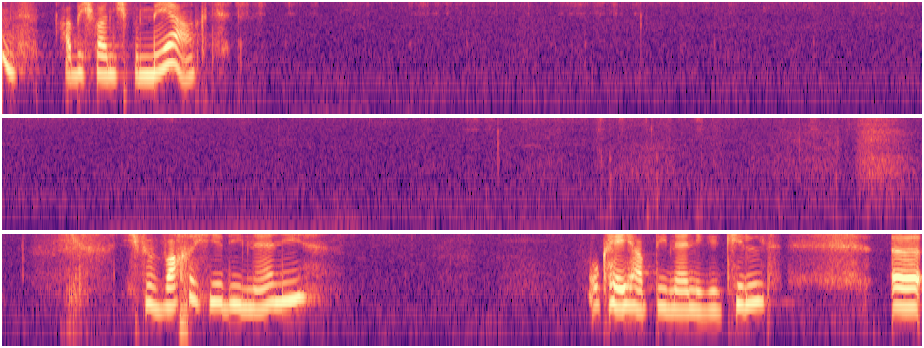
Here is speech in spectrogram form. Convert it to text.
uns. Habe ich gar nicht bemerkt. Ich bewache hier die Nanny. Okay, ich habe die Nanny gekillt. Äh,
